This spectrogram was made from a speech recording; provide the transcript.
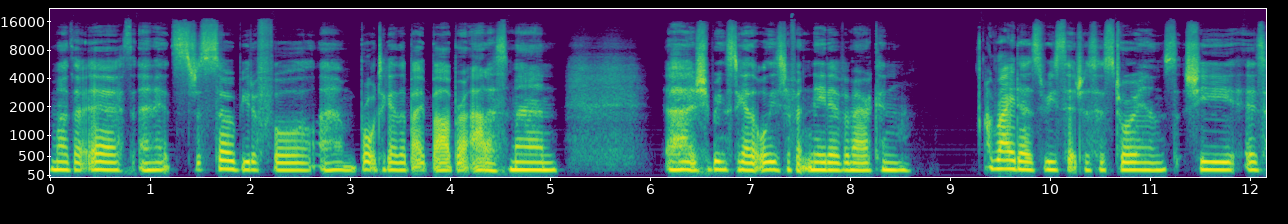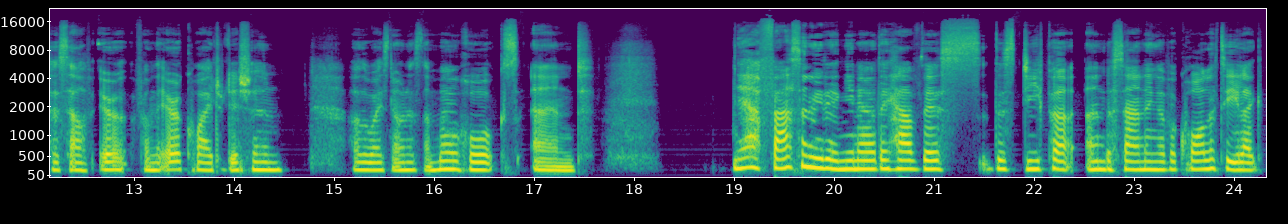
Mother Earth, and it's just so beautiful, um, brought together by Barbara Alice Mann. Uh, she brings together all these different Native American writers, researchers, historians. She is herself from the Iroquois tradition, otherwise known as the Mohawks, and yeah, fascinating. You know, they have this this deeper understanding of equality, like,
